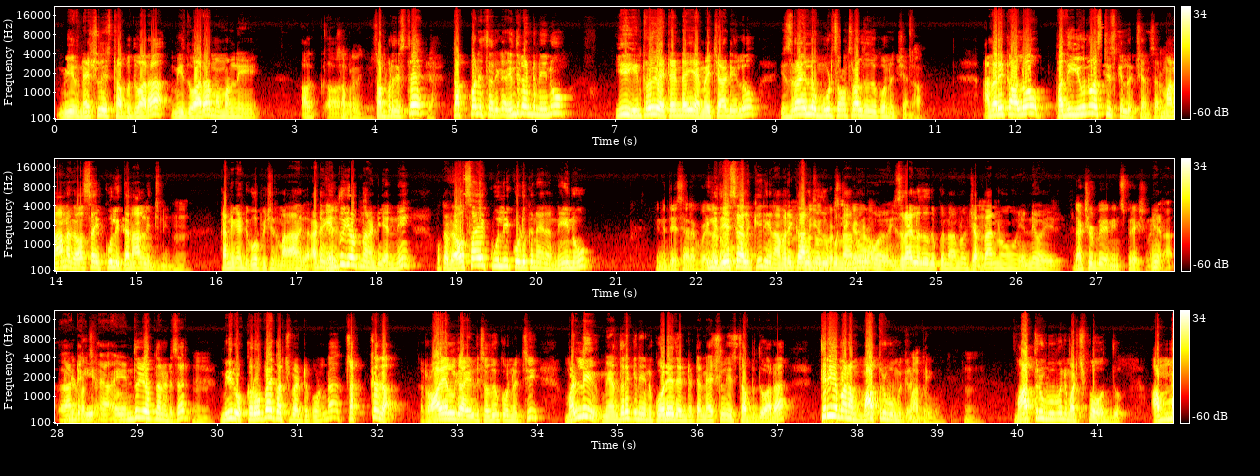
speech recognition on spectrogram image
మీరు నేషనలిస్ట్ హబ్ ద్వారా మీ ద్వారా మమ్మల్ని. సంప్రదిస్తే. తప్పనిసరిగా ఎందుకంటే నేను ఈ ఇంటర్వ్యూ అటెండ్ అయ్యి ఎంహెచ్ఆర్డీలో ఇజ్రాయెల్లో మూడు సంవత్సరాలు చదువుకొని వచ్చాను. అమెరికాలో పది యూనివర్సిటీస్కి వెళ్ళి వచ్చాను సార్. మా నాన్న వ్యవసాయ కూలి తెనాల నుంచి నేను. మ్మ్. కన్నగంటి గోపించింది మా నాన్నగారు. అంటే ఎందుకు చెబుతున్నానంటే ఇవన్నీ ఒక వ్యవసాయ కూలీ కొడుకునైన నేను ఇన్ని దేశాలకు ఇన్ని దేశాలకి నేను అమెరికాలో యూనివర్సిటీకి చదువుకున్నాను. ఇజ్రాయెల్లో చదువుకున్నాను జపాన్ ఎన్ని that should be an inspiration అంటే ఎందుకు చెప్తున్నానంటే సార్ మీరు ఒక్క రూపాయి ఖర్చు పెట్టకుండా చక్కగా రాయల్గా వెళ్ళి చదువుకొని వచ్చి మళ్ళీ మీ అందరికీ నేను కోరేది ఏంటంటే నేషనలిస్ట్ హబ్ ద్వారా తిరిగి మనం మాతృభూమికి. మాతృభూమి. మాతృభూమిని మర్చిపోవద్దు. అమ్మ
